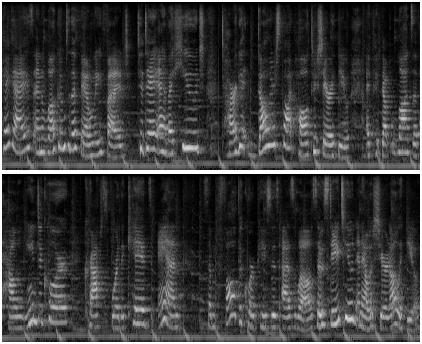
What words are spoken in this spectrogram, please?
Hey guys, and welcome to the Family Fudge. Today I have a huge Target dollar spot haul to share with you. I picked up lots of Halloween decor, crafts for the kids, and some fall decor pieces as well. So stay tuned and I will share it all with you.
